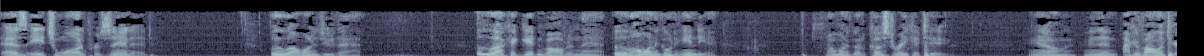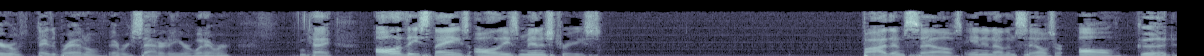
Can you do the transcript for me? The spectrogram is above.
as each one presented, ooh, I want to do that. Ooh, I could get involved in that. Ooh, I want to go to India. I want to go to Costa Rica too. You know, and then I could volunteer with Daily Bread on every Saturday or whatever. Okay, all of these things, all of these ministries, by themselves, in and of themselves, are all good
